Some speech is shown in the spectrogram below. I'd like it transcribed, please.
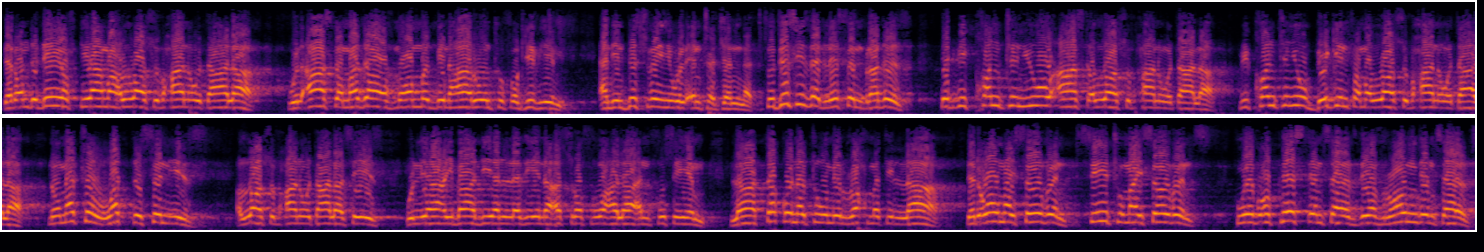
that on the day of Qiyamah Allah subhanahu wa ta'ala will ask the mother of Muhammad bin Harun to forgive him. And in this way he will enter Jannah. So this is that lesson, brothers, that we continue ask Allah subhanahu wa ta'ala. We continue begging from Allah subhanahu wa ta'ala, no matter what the sin is. Allah subhanahu wa ta'ala says, قل يا عبادي الذين أسرفوا على أنفسهم لا تقنطوا من رحمة الله That all my servants, say to my servants who have oppressed themselves, they have wronged themselves,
